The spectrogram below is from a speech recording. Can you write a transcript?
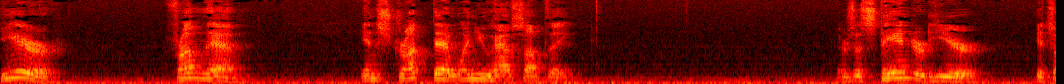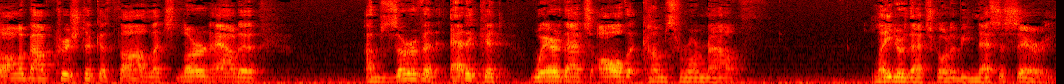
Hear from them. Instruct them when you have something. There's a standard here. It's all about Krishna Katha. Let's learn how to observe an etiquette where that's all that comes from our mouth. Later, that's going to be necessary.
